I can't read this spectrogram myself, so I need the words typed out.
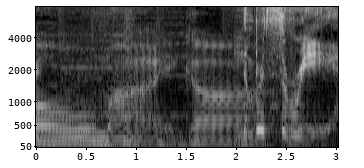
Oh my god. Number three.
